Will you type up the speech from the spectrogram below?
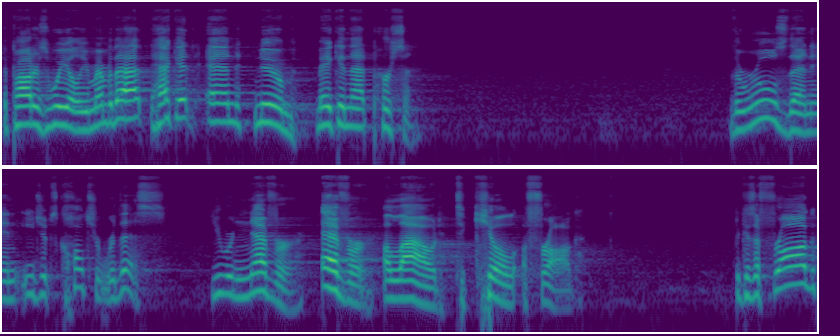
The potter's wheel. You remember that? Heket and Khnum making that person. The rules then in Egypt's culture were this you were never, ever allowed to kill a frog. Because a frog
